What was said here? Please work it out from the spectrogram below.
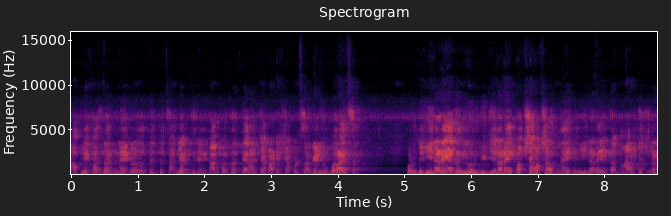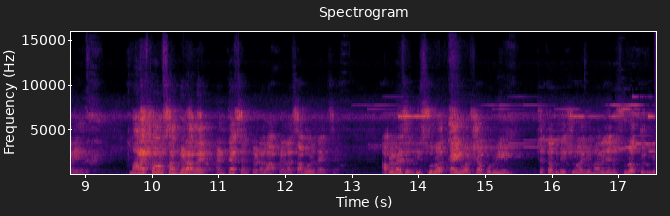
आपले खासदार विनायकराव अत्यंत चांगल्या पद्धतीने काम करतात. त्यांच्या पाठीशी आपण सगळ्यांनी उभं राहायचं आहे. परंतु ही लढाई आता निवडणुकीची लढाई पक्षापक्षावर नाही तर ही लढाई आता महाराष्ट्राची लढाई आहे. महाराष्ट्रावर संकट आलंय आणि त्या संकटाला आपल्याला सामोरं जायचं आहे. आपल्याला माहिती असेल की सुरत काही वर्षापूर्वी छत्रपती शिवाजी महाराजांनी सुरत केली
